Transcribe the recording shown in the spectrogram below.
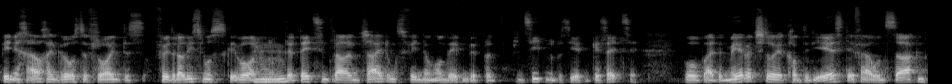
bin ich auch ein großer Freund des Föderalismus geworden mhm. und der dezentralen Entscheidungsfindung und eben der prinzipienbasierten Gesetze. Wo bei der Mehrwertsteuer konnte die ESTV uns sagen,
